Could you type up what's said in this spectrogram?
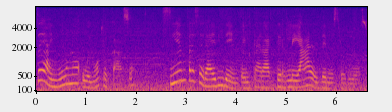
Sea en uno o en otro caso, siempre será evidente el carácter leal de nuestro Dios.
